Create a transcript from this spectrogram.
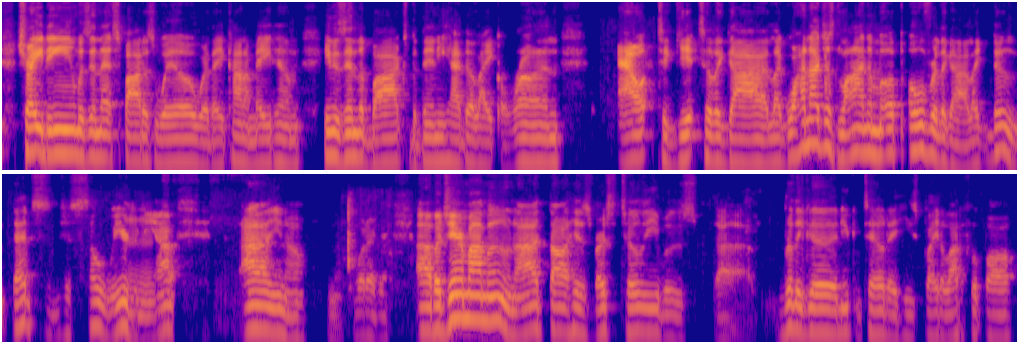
Trey Dean was in that spot as well, where they kind of made him. He was in the box, but then he had to like run out to get to the guy. Like, why not just line him up over the guy? Like, dude, that's just so weird to me. I, I, you know, whatever. Uh, but Jeremiah Moon, I thought his versatility was uh, really good. You can tell that he's played a lot of football.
